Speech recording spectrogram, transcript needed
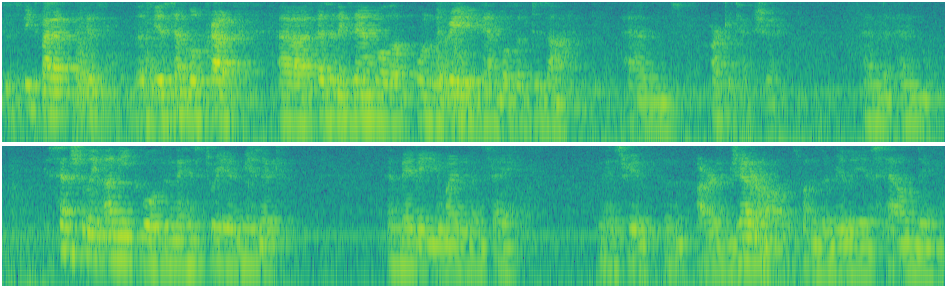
speak about it because the assembled crowd uh, as an example, of one of the great examples of design and architecture, and, and essentially unequaled in the history of music, and maybe you might even say the history of art in general. It's one of the really astounding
